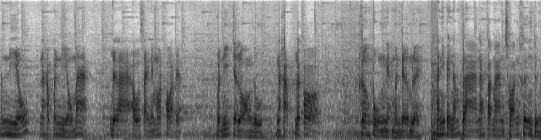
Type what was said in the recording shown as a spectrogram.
มันเหนียวนะครับมันเหนียวมาก เวลาเอาใส่ในหม้อทอดเนี่ยวันนี้จะลองดูนะครับ แล้วก็เครื่องปรุงเนี่ยเหมือนเดิมเลย อันนี้เป็นน้ำปลานะประมาณช้อนครึ่งถึง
